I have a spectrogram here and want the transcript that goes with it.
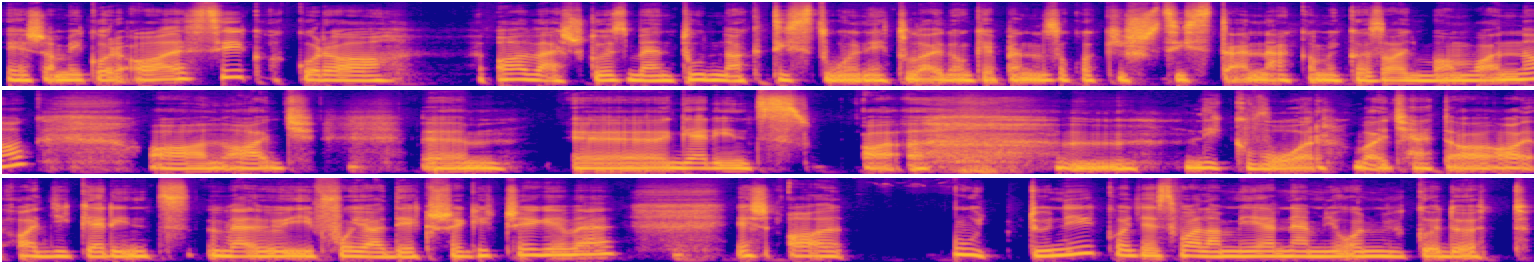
És amikor alszik, akkor a alvás közben tudnak tisztulni tulajdonképpen azok a kis ciszternák, amik az agyban vannak. A agy ö, ö, gerinc a, likvor, vagy hát a, a agyikerinc velői folyadék segítségével, és a úgy tűnik, hogy ez valamiért nem jól működött,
